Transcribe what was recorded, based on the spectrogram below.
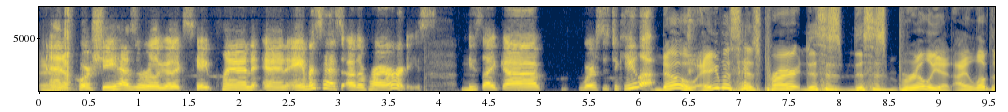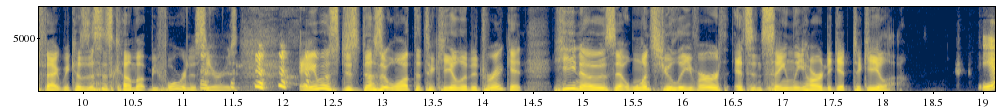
and, And of course, she has a really good escape plan, and Amos has other priorities. He's like, uh, where's the tequila? no, Amos has prior. This is this is brilliant. I love the fact because this has come up before in the series. Amos just doesn't want the tequila to drink it. He knows that once you leave Earth, it's insanely hard to get tequila. Yeah,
